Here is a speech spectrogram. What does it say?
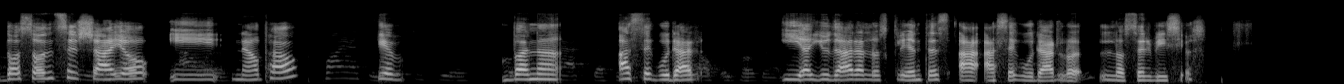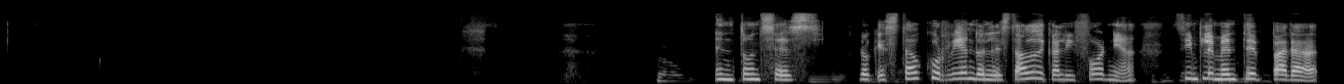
211, Shayo y NowPal, que van a asegurar y ayudar a los clientes a asegurar lo- los servicios. Entonces, lo que está ocurriendo en el estado de California, simplemente para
